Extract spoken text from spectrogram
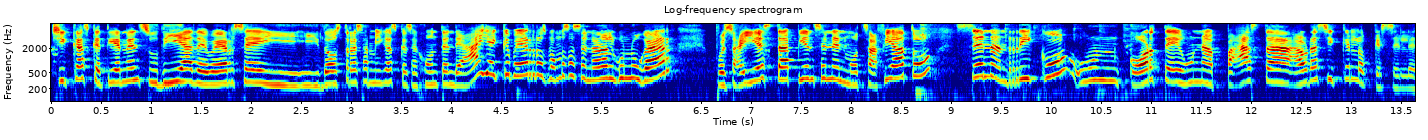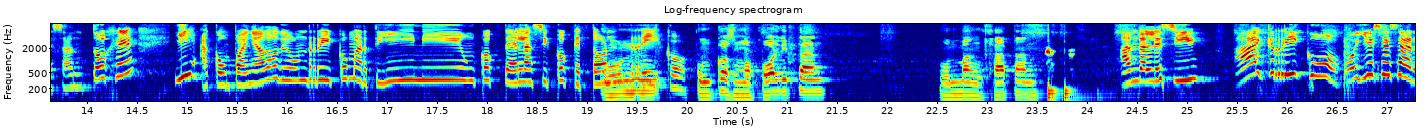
chicas que tienen su día de verse y, y dos, tres amigas que se junten de, ay, hay que vernos, vamos a cenar a algún lugar. Pues ahí está, piensen en mozafiato, cenan rico, un corte, una pasta, ahora sí que lo que se les antoje y acompañado de un rico martini, un cóctel así coquetón un, rico. Un Cosmopolitan, un Manhattan. Ándale, sí. ¡Ay, qué rico! Oye, César,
